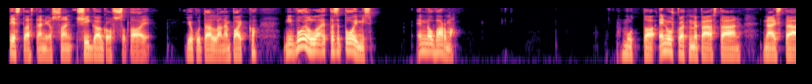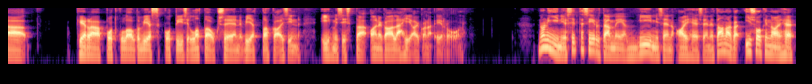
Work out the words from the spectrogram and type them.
testaisi tämän jossain Chicagossa tai joku tällainen paikka, niin voi olla, että se toimisi. En ole varma. Mutta en usko, että me päästään näistä kerää potkulauta viessä lataukseen, vie takaisin ihmisistä ainakaan lähiaikoina eroon. No niin, ja sitten siirrytään meidän viimeiseen aiheeseen, ja tämä on aika isokin aihe,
